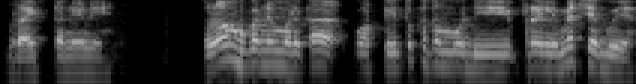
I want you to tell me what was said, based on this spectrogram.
Brighton ini Soalnya bukannya mereka waktu itu ketemu di friendly match ya gue ya?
